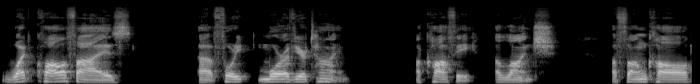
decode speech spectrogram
What qualifies uh, for more of your time? A coffee, a lunch, a phone call,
